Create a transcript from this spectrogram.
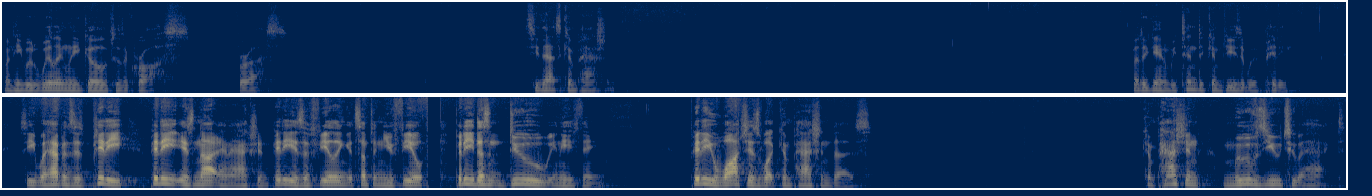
when He would willingly go to the cross for us. See, that's compassion. But again, we tend to confuse it with pity. See, what happens is pity, pity is not an action. Pity is a feeling, it's something you feel. Pity doesn't do anything. Pity watches what compassion does. Compassion moves you to act.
